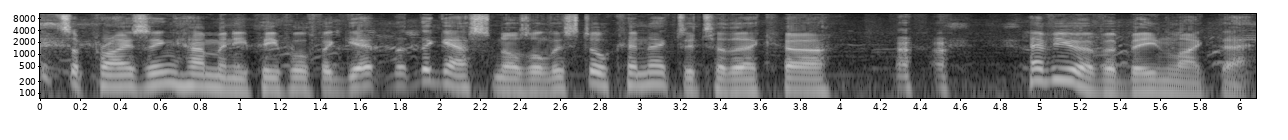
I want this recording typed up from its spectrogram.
It's surprising how many people forget that the gas nozzle is still connected to their car. Have you ever been like that?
